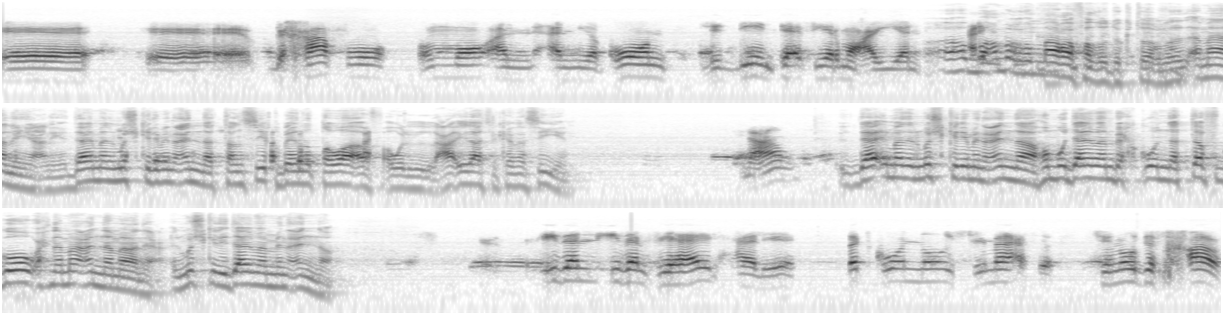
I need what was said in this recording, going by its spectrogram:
آه، آه، بخافوا هم ان أن يكون للدين تأثير معين. هم عمرهم ما رفضوا دكتور للأمانة يعني. دائما المشكلة من عندنا التنسيق بين الطوائف أو العائلات الكنسية. نعم. دائما المشكلة من عندنا هم دائما بيحكوا لنا اتفقوا وإحنا ما عندنا مانع. المشكلة دائما من عندنا. اذا اذا في هاي الحالة بتكون اجتماع س- سنودس خاص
